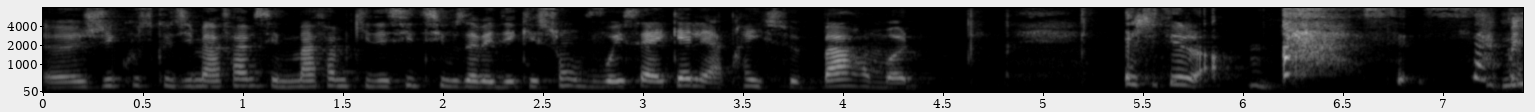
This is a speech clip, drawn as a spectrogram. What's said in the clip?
euh, J'écoute ce que dit ma femme, c'est ma femme qui décide. Si vous avez des questions, vous voyez ça avec elle. Et après, il se barre en mode. Et j'étais là. Ah, c'est ça. Mais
